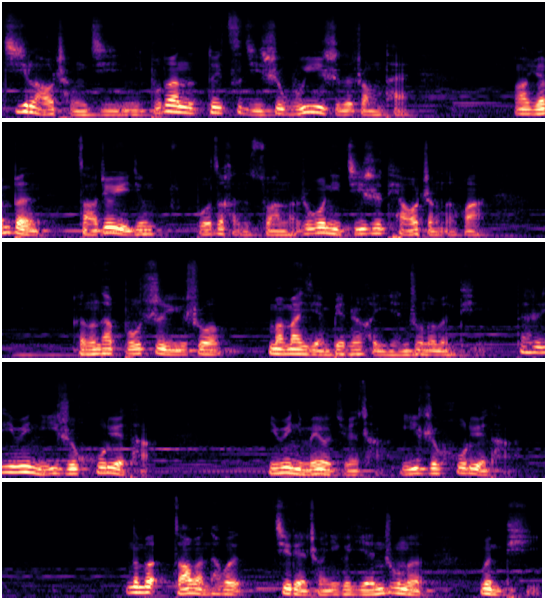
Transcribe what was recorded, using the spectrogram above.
积劳成疾，你不断的对自己是无意识的状态，啊，原本早就已经脖子很酸了，如果你及时调整的话，可能它不至于说。慢慢演变成很严重的问题，但是因为你一直忽略它，因为你没有觉察，你一直忽略它，那么早晚它会积累成一个严重的问题，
